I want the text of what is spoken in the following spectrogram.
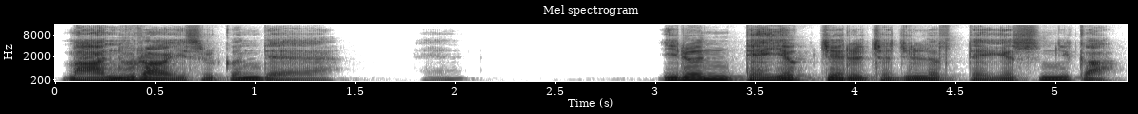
마누라가 있을 건데 네? 이런 대역죄를 저질러도 되겠습니까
